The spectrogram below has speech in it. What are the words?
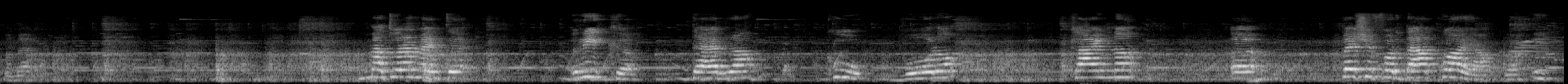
Vabbè. Naturalmente Rick terra, Q volo, Kain eh, pesce fuor d'acqua e acqua.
